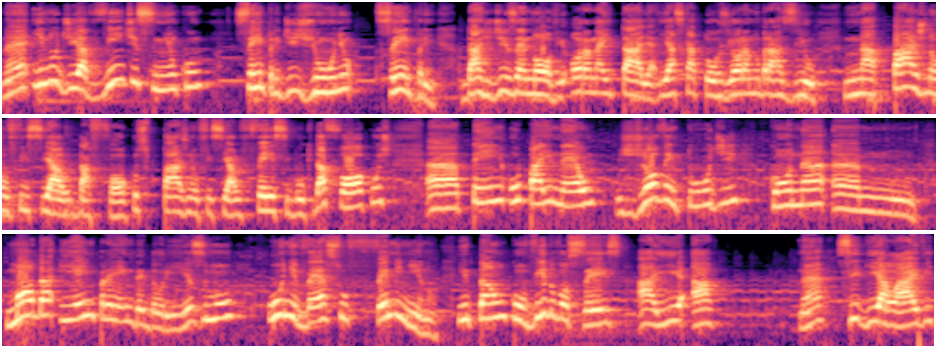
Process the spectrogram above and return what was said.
né? E no dia 25, sempre de junho, sempre das 19 horas na Itália e às 14 horas no Brasil, na página oficial da Focus, página oficial Facebook da Focus, uh, tem o painel Juventude com um, moda e empreendedorismo, universo feminino. Então, convido vocês aí a né, seguir a live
